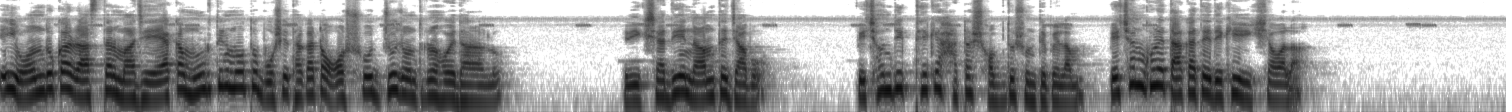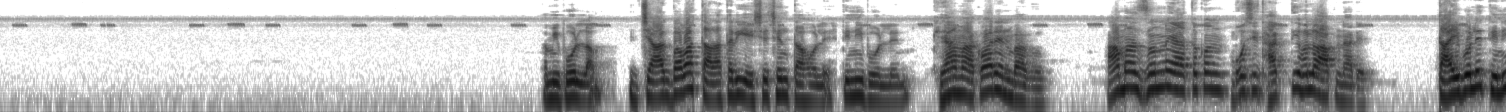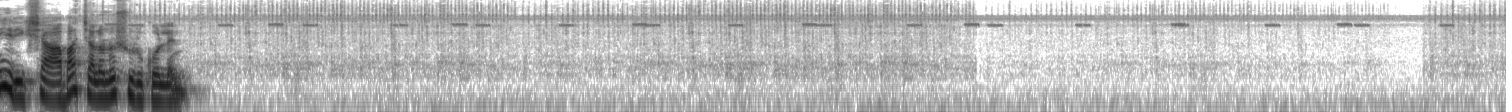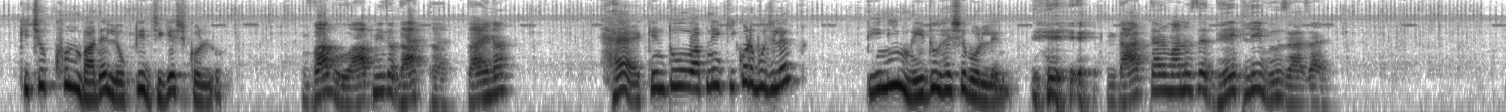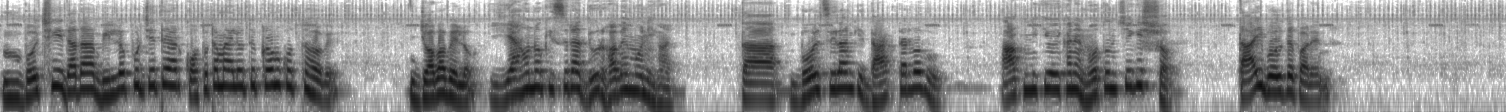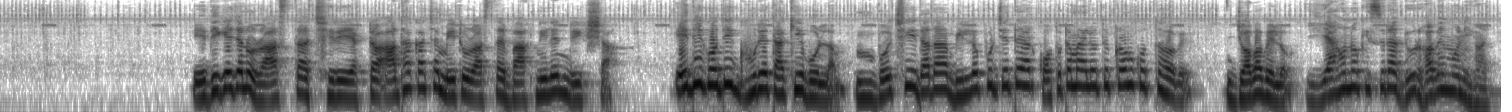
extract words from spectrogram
এই অন্ধকার রাস্তার মাঝে একা মূর্তির মতো বসে থাকাটা অসহ্য যন্ত্রণা হয়ে দাঁড়াল। রিক্সা দিয়ে নামতে যাব। পেছন দিক থেকে হাঁটার শব্দ শুনতে পেলাম। পেছন ঘুরে তাকাতে দেখি রিক্সাওয়ালা আমি বললাম যাক বাবা তাড়াতাড়ি এসেছেন তাহলে। তিনি বললেন ক্ষমা করেন বাবু আমার জন্য এতক্ষণ বসে থাকতে হলো আপনারে। তাই বলে তিনি রিক্সা আবার চালানো শুরু করলেন। কিছুক্ষণ বাদে লোকটি জিজ্ঞেস করল বাবু আপনি তো ডাক্তার তাই না? হ্যাঁ কিন্তু আপনি কি করে বুঝলেন? তিনি মৃদু হেসে বললেন ডাক্তার মানুষদের দেখলেই বোঝা যায়। বলছি দাদা বিল্লপুর যেতে আর কতটা মাইল অতিক্রম করতে হবে? জবাব এলো এখনও কিছুটা দূর হবে মনে হয়। তা বলছিলাম কি ডাক্তারবাবু আপনি কি ওইখানে নতুন চিকিৎসক? তাই বলতে পারেন। এদিকে যেন রাস্তা ছেড়ে একটা আধা কাঁচা মেটো রাস্তায় বাঁক নিলেন রিক্সা এদিক ওদিক ঘুরে তাকিয়ে বললাম বলছি দাদা বিল্লপুর যেতে আর কতটা মাইল অতিক্রম করতে হবে? জবাব এলো এখনও কিছুটা দূর হবে মনে হয়।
